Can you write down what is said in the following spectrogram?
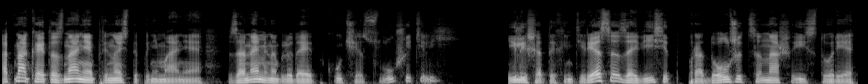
Однако это знание приносит и понимание. За нами наблюдает куча слушателей, и лишь от их интереса зависит, продолжится наша история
